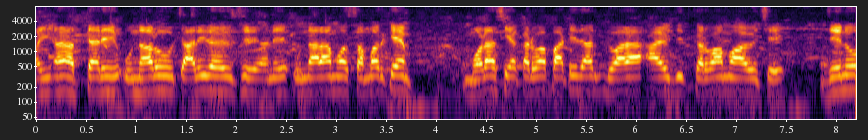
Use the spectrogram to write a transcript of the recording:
અહીંયા અત્યારે ઉનાળો ચાલી રહ્યો છે અને ઉનાળામાં સમર કેમ્પ મોડાસિયા કડવા પાટીદાર દ્વારા આયોજિત કરવામાં આવ્યો છે. જેનો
